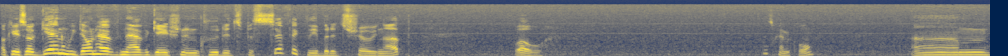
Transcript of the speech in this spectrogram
Okay, so again, we don't have navigation included specifically, but it's showing up. Whoa. That's kind of cool. Um.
